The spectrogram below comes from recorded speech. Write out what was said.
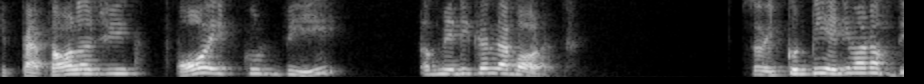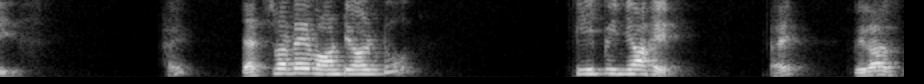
a pathology, or it could be a medical laboratory. So it could be any one of these, right? That's what I want you all to keep in your head, right? Because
